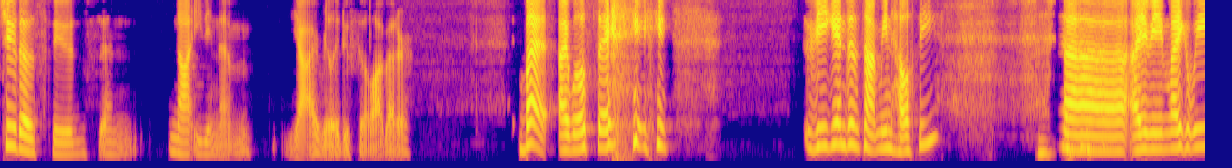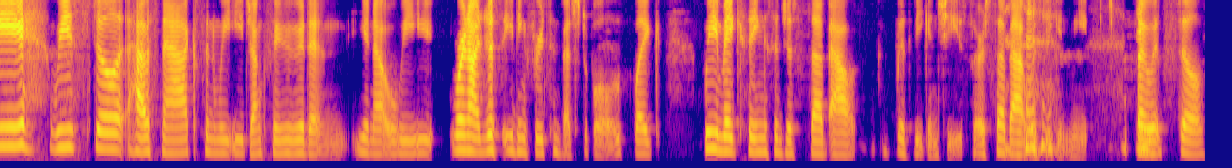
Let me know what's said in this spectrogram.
to those foods and not eating them. Yeah, I really do feel a lot better. But I will say vegan does not mean healthy. uh, I mean, like we we still have snacks and we eat junk food, and you know we we're not just eating fruits and vegetables. Like we make things and just sub out with vegan cheese or sub out with vegan meat. So And- it's still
